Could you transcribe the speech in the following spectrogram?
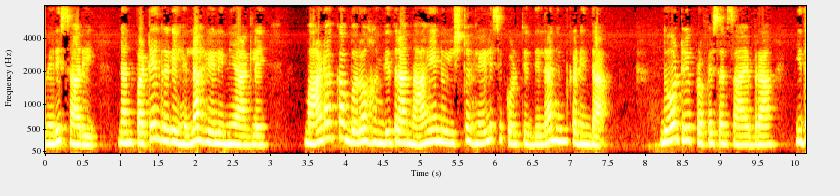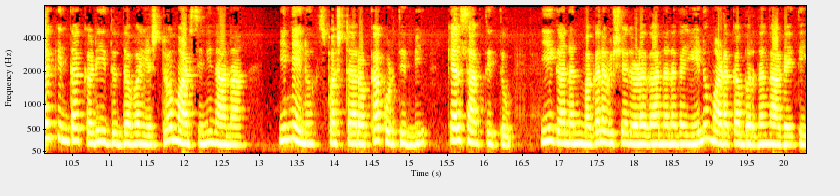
ವೆರಿ ಸಾರಿ ನನ್ ಪಟೇಲ್ರಿಗೆ ಎಲ್ಲ ಹೇಳಿನಿ ಆಗ್ಲೆ. ಮಾಡಾಕ ಬರೋ ಹಂಗಿದ್ರ ನಾ ಏನು ಇಷ್ಟು ಹೇಳಿಸಿಕೊಳ್ತಿದ್ದಿಲ್ಲ ನಿಮ್ ಕಡಿಂದ. ನೋಡ್ರಿ ಪ್ರೊಫೆಸರ್ ಸಾಹೇಬ್ರ, ಇದಕ್ಕಿಂತ ಕಡಿ ಇದ್ದಿದ್ದವ ಎಷ್ಟೋ ಮಾಡ್ಸಿನಿ ನಾನ. ಇನ್ನೇನು, ಸ್ಪಷ್ಟ ರೊಕ್ಕ ಕೊಡ್ತಿದ್ವಿ, ಕೆಲ್ಸ ಆಗ್ತಿತ್ತು. ಈಗ ನನ್ ಮಗನ ವಿಷಯದೊಳಗ ನನಗ ಏನು ಮಾಡಕ ಬರ್ದಂಗಾಗೈತಿ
